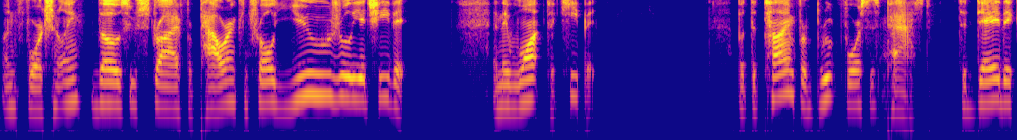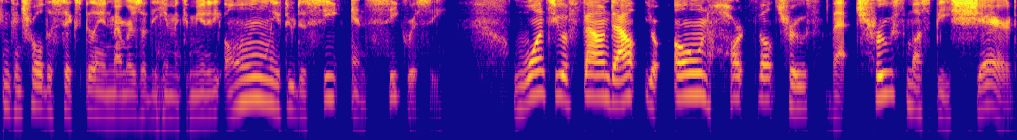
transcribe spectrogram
Unfortunately, those who strive for power and control usually achieve it and they want to keep it. But the time for brute force is past. Today, they can control the 6 billion members of the human community only through deceit and secrecy. Once you have found out your own heartfelt truth, that truth must be shared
